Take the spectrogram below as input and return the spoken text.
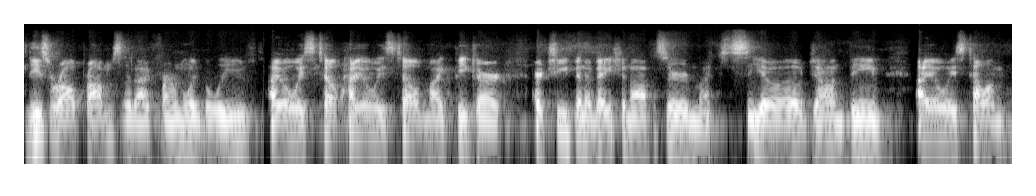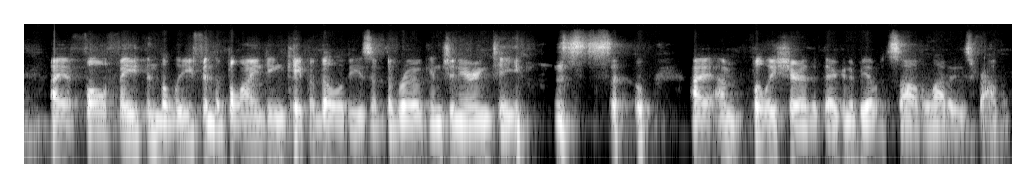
these are all problems that i firmly believe. I always tell i always tell mike peak our our chief innovation officer my coo john beam i always tell him i have full faith and belief in the blinding capabilities of the rogue engineering team. So I, i'm fully sure that they're going to be able to solve a lot of these problems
